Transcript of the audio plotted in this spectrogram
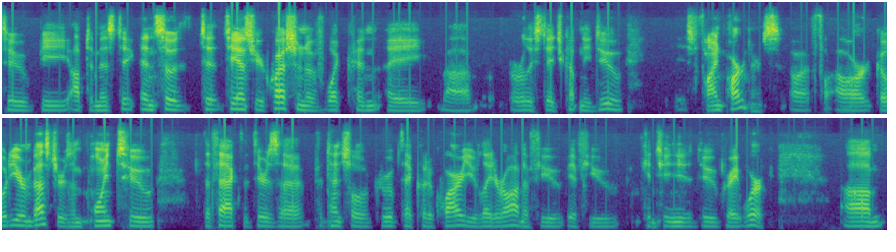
to be optimistic, and so to, to answer your question of what can a uh, early stage company do, is find partners or, uh, or go to your investors and point to the fact that there's a potential group that could acquire you later on if you if you continue to do great work. Um,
